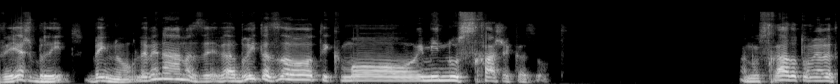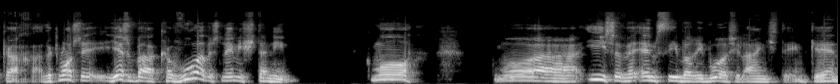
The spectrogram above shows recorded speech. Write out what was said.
ויש ברית בינו לבין העם הזה, והברית הזאת היא כמו, היא מין נוסחה שכזאת. הנוסחה הזאת אומרת ככה, זה כמו שיש בה קבוע ושני משתנים, כמו, כמו ה-E שווה MC בריבוע של איינשטיין, כן?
